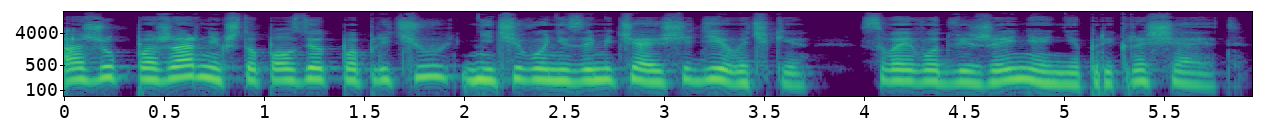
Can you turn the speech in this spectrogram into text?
А жук-пожарник, что ползет по плечу, ничего не замечающей девочки, своего движения не прекращает.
